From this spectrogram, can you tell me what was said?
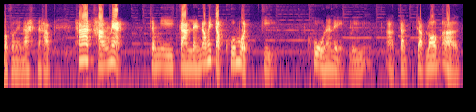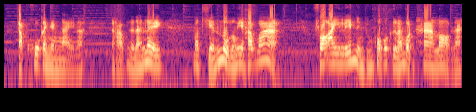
สับสนเลยนะนะครับห้าครั้งเนี่ยจะมีการแรนดอมให้จับคู่หมดกี่คู่นั่นเองหรือจับจับรอบอจับคู่กันยังไงนะนะครับดังนั้นเลยมาเขียนรูปตรงนี้ครับว่า for i range 1ถึง6ก็คือทั้งหมด 5 รอบนะ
